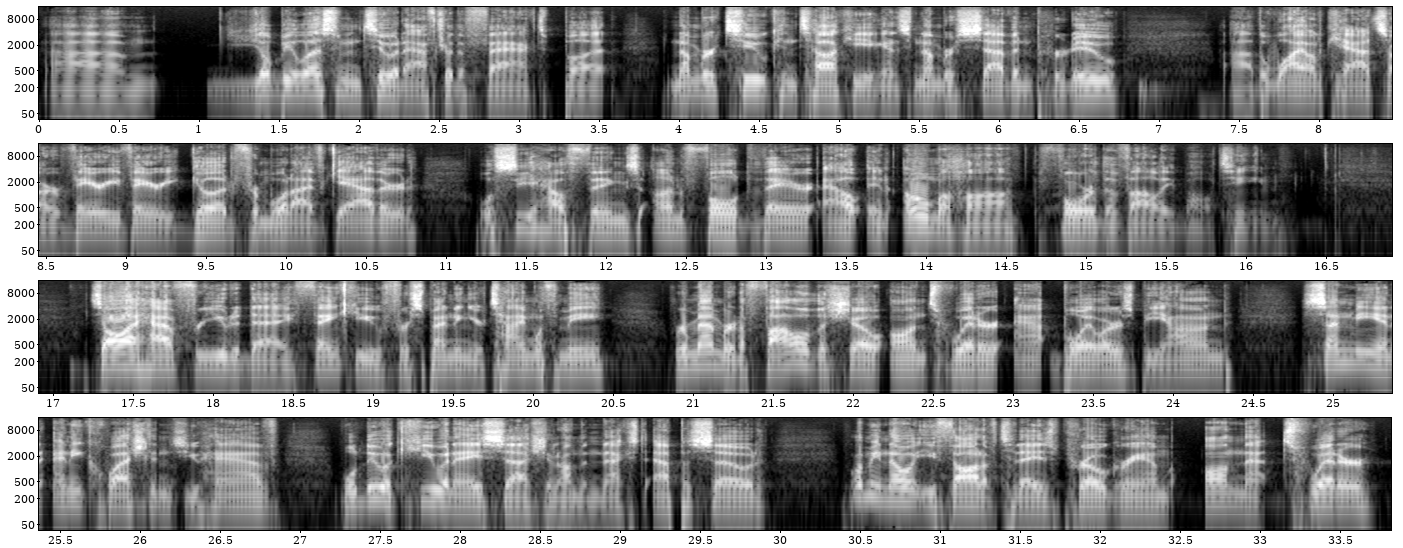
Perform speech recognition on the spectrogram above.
Um, you'll be listening to it after the fact, but number two, Kentucky against number seven, Purdue. Uh, the Wildcats are very, very good from what I've gathered. We'll see how things unfold there out in Omaha for the volleyball team. That's all I have for you today. Thank you for spending your time with me. Remember to follow the show on Twitter at Boilers Beyond. Send me in any questions you have. We'll do a Q&A session on the next episode. Let me know what you thought of today's program on that Twitter.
